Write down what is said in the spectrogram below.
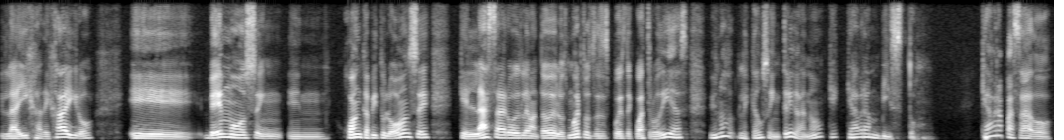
la hija de Jairo. Eh, vemos en, en Juan capítulo 11, que Lázaro es levantado de los muertos después de cuatro días, y uno le causa intriga, ¿no? ¿Qué, habrán visto? ¿Qué habrá pasado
